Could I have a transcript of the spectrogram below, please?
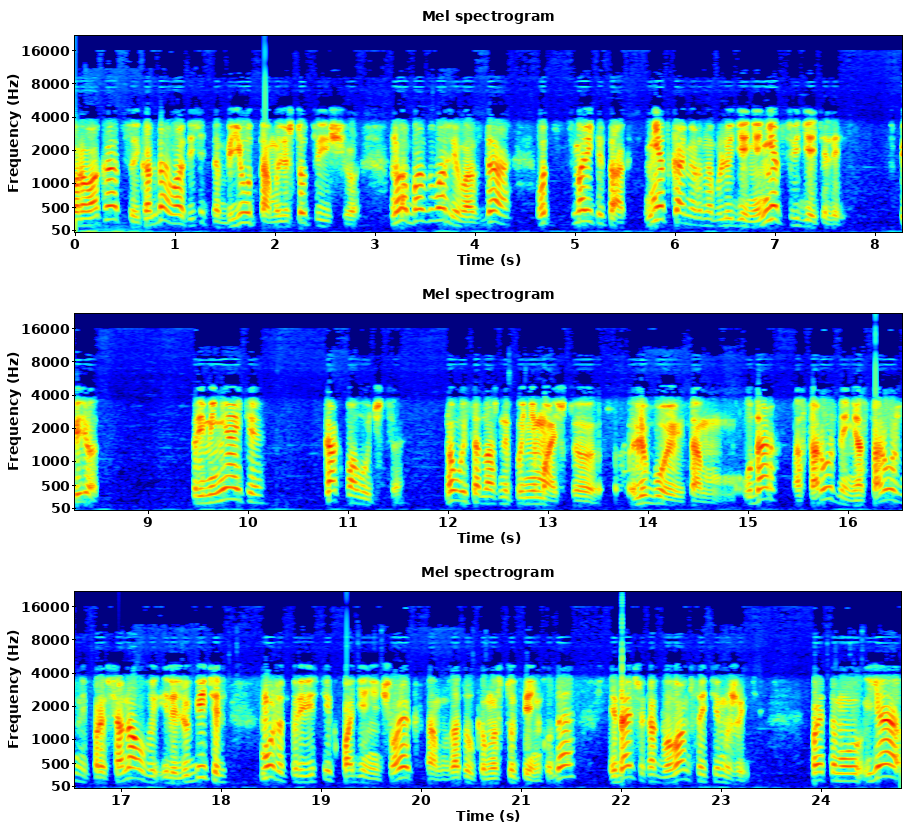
Провокацию, когда вас действительно бьют там или что-то еще. Ну, обозвали вас, да. Вот смотрите так, нет камер наблюдения, нет свидетелей. Вперед. Применяйте, как получится. Но вы всегда должны понимать, что любой там удар, осторожный, неосторожный, профессионал вы или любитель, может привести к падению человека там затылком на ступеньку, да, и дальше как бы вам с этим жить. Поэтому я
